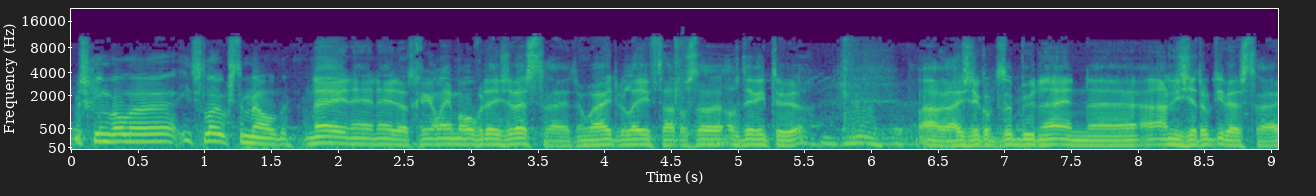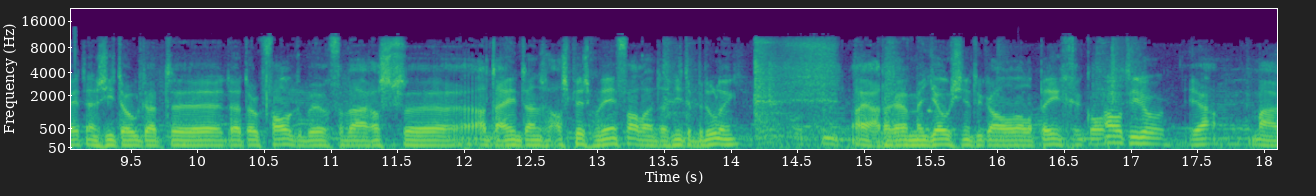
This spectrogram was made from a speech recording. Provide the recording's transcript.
misschien wel uh, iets leuks te melden. Nee, nee, nee, dat ging alleen maar over deze wedstrijd. En hoe hij het beleefd had als, als directeur. Maar hij zit ook op de tribune en uh, analyseert ook die wedstrijd. En ziet ook dat, dat ook Valkenburg vandaag als, aan het eind als, als spits moet invallen. Dat is niet de bedoeling. Nou ja, daar hebben we met Joosje natuurlijk al wel op ingekomen. Altijd door. Ja, maar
